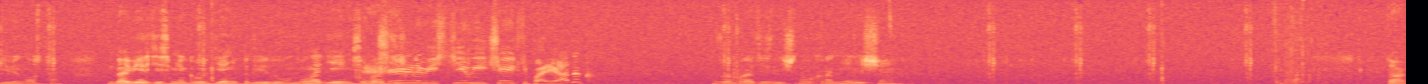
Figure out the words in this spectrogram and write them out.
90. Доверьтесь мне, говорит, я не подведу. Ну надеемся, братишка. Решили навести в ячейке порядок? Забрать из личного хранилища. Так.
